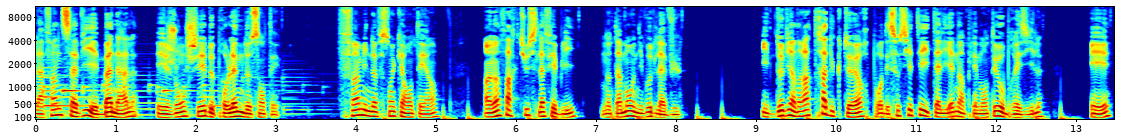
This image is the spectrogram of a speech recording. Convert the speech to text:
La fin de sa vie est banale et jonchée de problèmes de santé. Fin 1941, un infarctus l'affaiblit, notamment au niveau de la vue. Il deviendra traducteur pour des sociétés italiennes implémentées au Brésil et,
